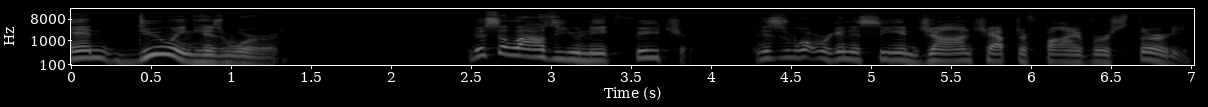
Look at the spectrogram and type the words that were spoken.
and doing His Word. This allows a unique feature. And this is what we're going to see in John chapter 5 verse 30.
